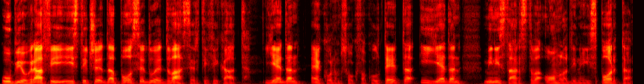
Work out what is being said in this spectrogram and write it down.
U biografiji ističe da posjeduje dva sertifikata. Jedan ekonomskog fakulteta i jedan Ministarstva omladine i sporta.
